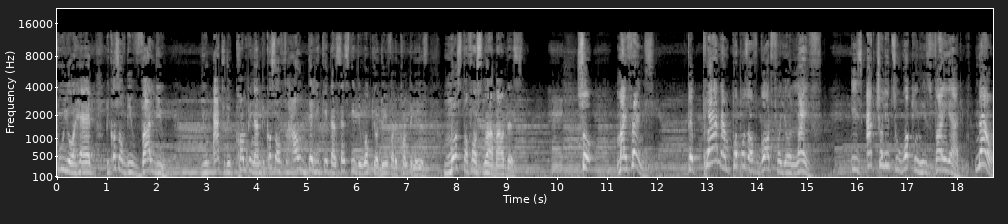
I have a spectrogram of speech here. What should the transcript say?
cool your head because of the value you add to the company and because of how delicate and sensitive the work you're doing for the company is. Most of us know about this. So my friends the plan and purpose of god for your life is actually to work in his vineyard. Now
